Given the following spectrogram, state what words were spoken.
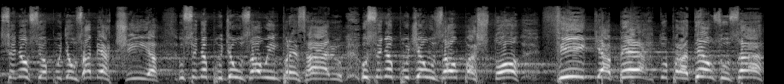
Senhor, o Senhor podia usar minha tia. O Senhor podia usar o empresário. O Senhor podia usar o pastor. Fique aberto para Deus usar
